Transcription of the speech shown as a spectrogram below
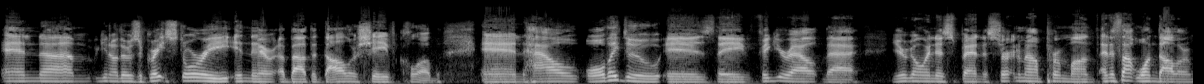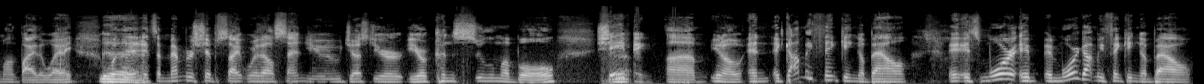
And um, you know, there was a great story in there about the Dollar Shave Club and how all they do is they figure out that you're going to spend a certain amount per month, and it's not one dollar a month, by the way. Yeah. It's a membership site where they'll send you just your your consumable shaving. Yeah. Um, you know, and it got me thinking about. It's more. It, it more got me thinking about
